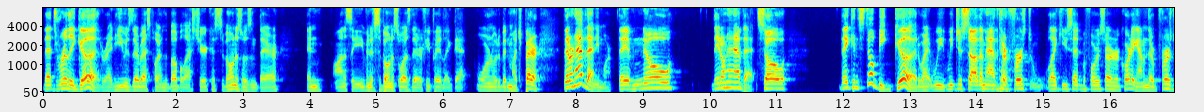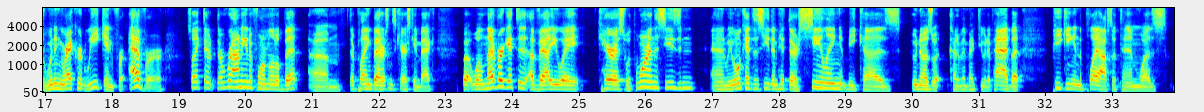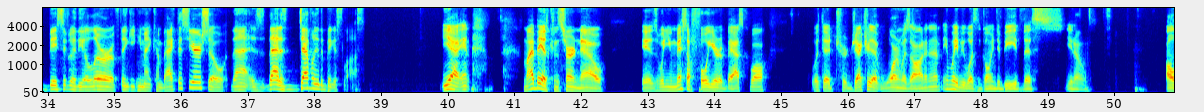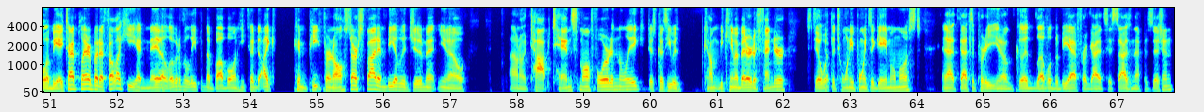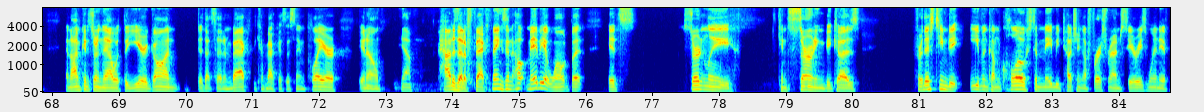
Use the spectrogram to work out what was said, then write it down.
That's really good, right? He was their best player in the bubble last year because Sabonis wasn't there. And honestly, even if Sabonis was there, if he played like that, Warren would have been much better. They don't have that anymore. They have no, they don't have that. So they can still be good, right? We we just saw them have their first, like you said before we started recording on their first winning record week in forever. So like they're they're rounding into form a little bit. Um, they're playing better since Caris came back, but we'll never get to evaluate Caris with Warren this season, and we won't get to see them hit their ceiling because who knows what kind of impact he would have had. But peaking in the playoffs with him was basically the allure of thinking he might come back this year. So that is that is definitely the biggest loss. Yeah, and my biggest concern now is when you miss a full year of basketball with the trajectory that Warren was on, and it maybe wasn't going to be this, you know, all NBA type player, but it felt like he had made a little bit of a leap in the bubble and he could like compete for an all star spot and be a legitimate, you know, I don't know, top 10 small forward in the league just because he was come became a better defender, still with the 20 points a game almost. And that that's a pretty, you know, good level to be at for a guy that's his size in that position. And I'm concerned now with the year gone, did that set him back? Did he come back as the same player? You know, Yeah. How does that affect things? And ho- maybe it won't, but it's certainly concerning because for this team to even come close to maybe touching a first round series win, if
